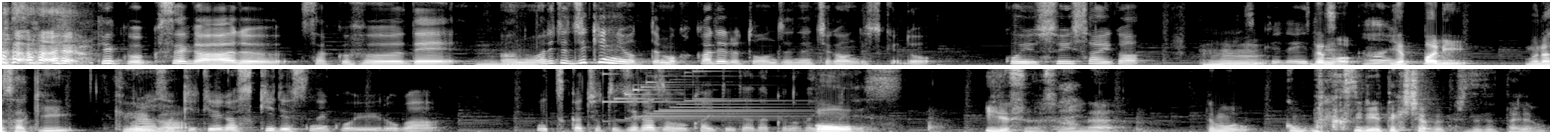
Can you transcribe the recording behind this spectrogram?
結構癖がある作風で、うん。あの割と時期によっても描かれるトーン全然違うんですけど、こういう水彩画、うん。好きででも、はい。やっぱり紫系が紫系が好きですね。こういう色が。いつかちょっと自画像を描いていただくのが夢です。いいですねそれねでもコンプレックス入れてきちゃう絶対でも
